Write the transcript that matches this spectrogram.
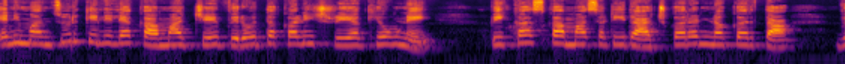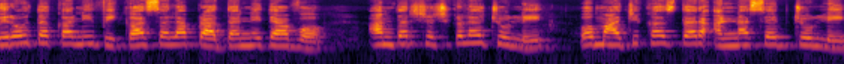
यांनी मंजूर केलेल्या कामाचे विरोधकांनी श्रेय घेऊ नये. विकास कामासाठी राजकारण न करता विरोधकांनी विकासाला प्राधान्य द्यावं. आमदार शशिकला चोल्ले व माजी खासदार अण्णासाहेब चोल्ले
